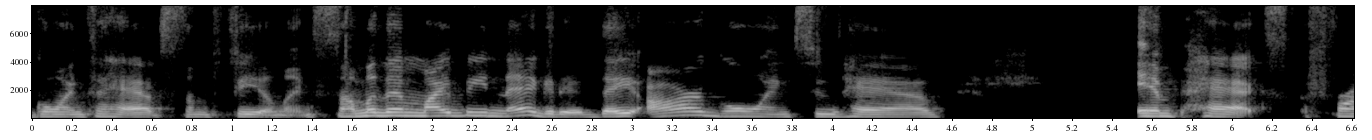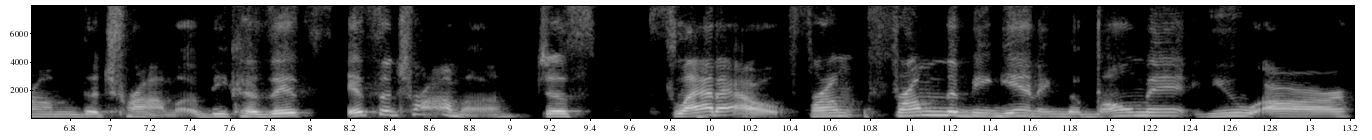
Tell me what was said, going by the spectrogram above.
going to have some feelings. Some of them might be negative. They are going to have impacts from the trauma because it's it's a trauma just flat out from from the beginning the moment you are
